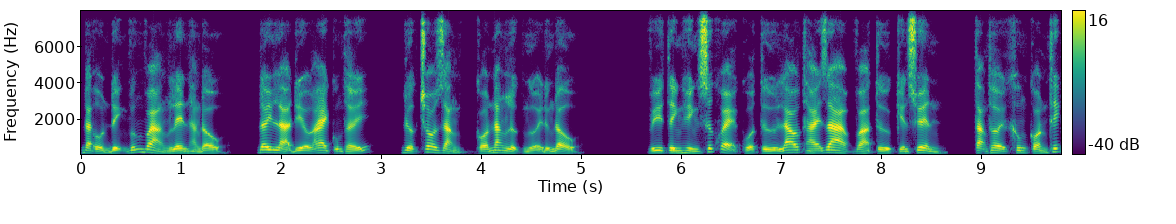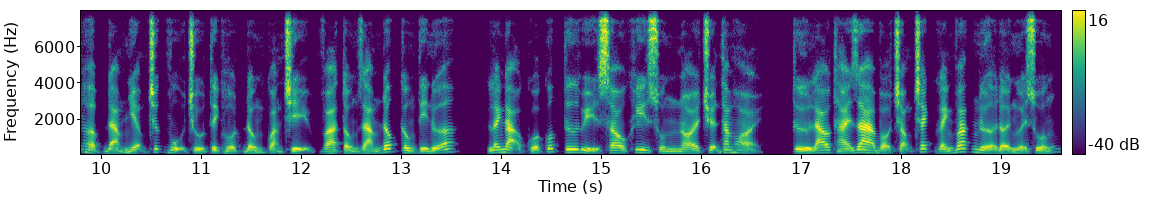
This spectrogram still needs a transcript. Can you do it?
đặt ổn định vững vàng lên hàng đầu, đây là điều ai cũng thấy, được cho rằng có năng lực người đứng đầu. Vì tình hình sức khỏe của từ Lao Thái Gia và từ Kiến Xuyên, tạm thời không còn thích hợp đảm nhiệm chức vụ chủ tịch hội đồng quản trị và tổng giám đốc công ty nữa, lãnh đạo của quốc tư ủy sau khi xuống nói chuyện thăm hỏi, từ Lao Thái Gia bỏ trọng trách gánh vác nửa đời người xuống,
